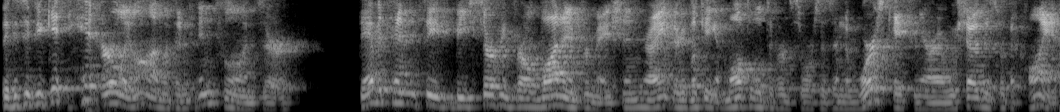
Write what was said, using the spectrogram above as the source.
Because if you get hit early on with an influencer, they have a tendency to be surfing for a lot of information, right? They're looking at multiple different sources. And the worst case scenario, we showed this with a client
